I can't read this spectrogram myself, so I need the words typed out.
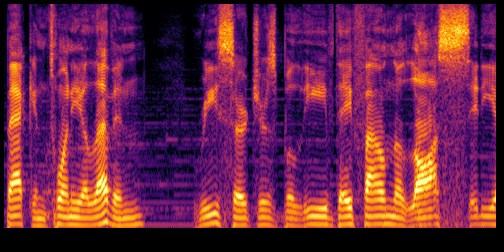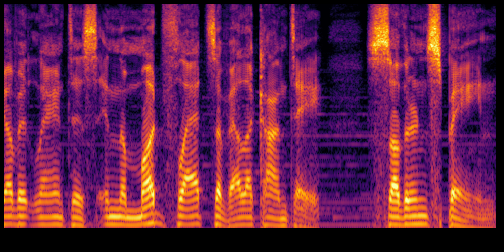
Back in 2011, researchers believe they found the lost city of Atlantis in the mud flats of Alicante, southern Spain.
